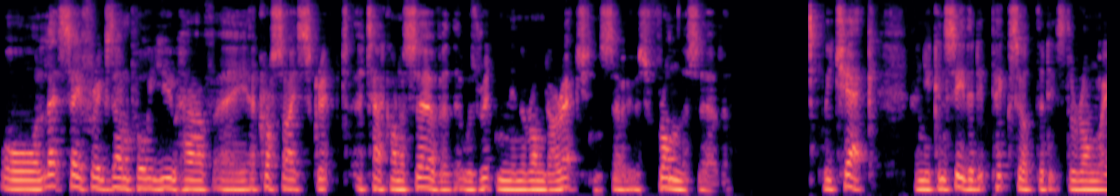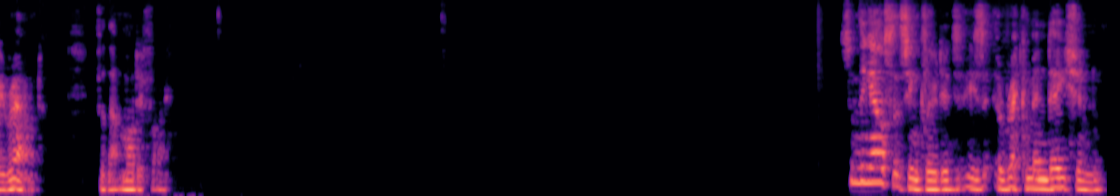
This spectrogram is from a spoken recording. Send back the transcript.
Or let's say, for example, you have a, a cross-site script attack on a server that was written in the wrong direction, so it was from the server. We check, and you can see that it picks up that it's the wrong way round for that modifier. Something else that's included is a recommendation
